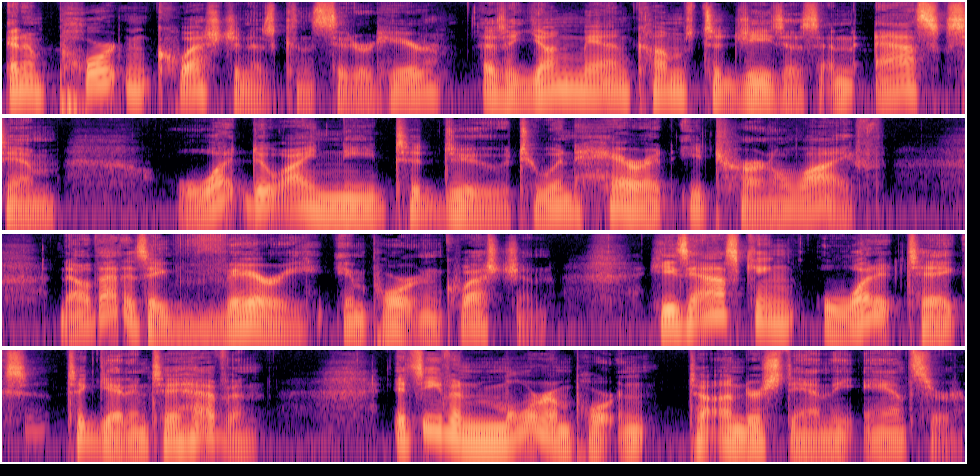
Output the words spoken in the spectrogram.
An important question is considered here as a young man comes to Jesus and asks him, What do I need to do to inherit eternal life? Now, that is a very important question. He's asking what it takes to get into heaven. It's even more important to understand the answer.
